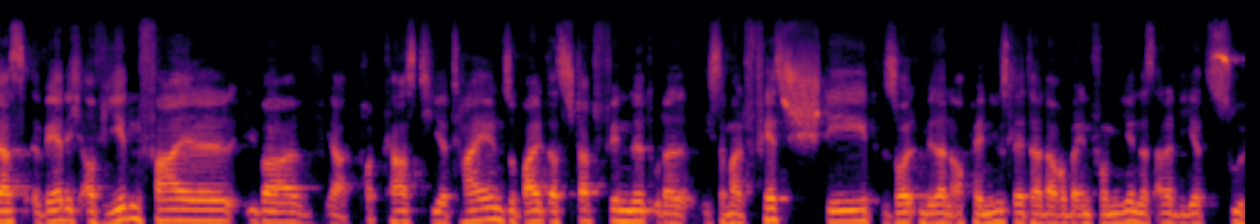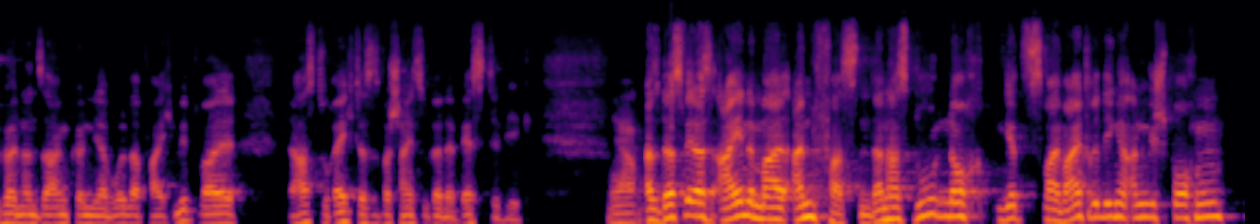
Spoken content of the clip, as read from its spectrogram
das werde ich auf jeden Fall über ja, Podcast hier teilen. Sobald das stattfindet oder ich sag mal feststeht, sollten wir dann auch per Newsletter darüber informieren, dass alle, die jetzt zuhören, dann sagen können, jawohl, da fahre ich mit, weil da hast du recht, das ist wahrscheinlich sogar der beste Weg. Ja. Also das wäre das eine Mal anfassen. Dann hast du noch jetzt zwei weitere Dinge angesprochen.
